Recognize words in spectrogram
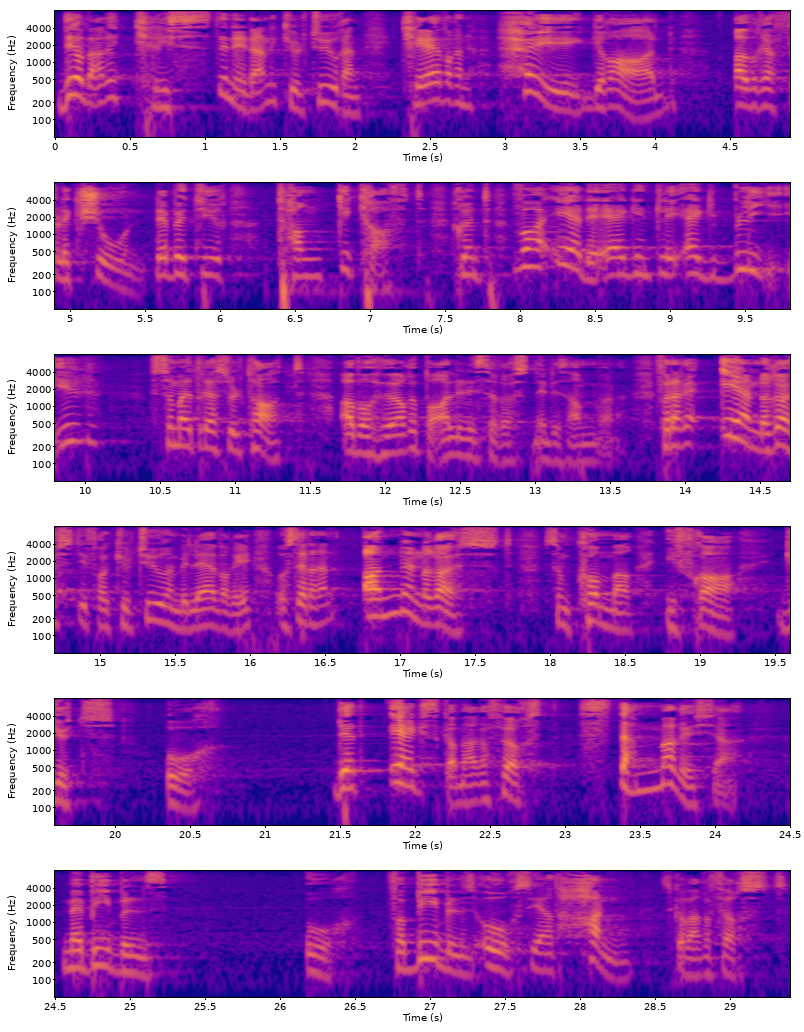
Det å være kristen i denne kulturen krever en høy grad av refleksjon. Det betyr tankekraft rundt hva er det egentlig jeg blir som et resultat av å høre på alle disse røstene i det samfunnet. For det er én røst fra kulturen vi lever i, og så er det en annen røst som kommer ifra Guds ord. Det at jeg skal være først, stemmer ikke med Bibelens ord. For Bibelens ord sier at han skal være først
